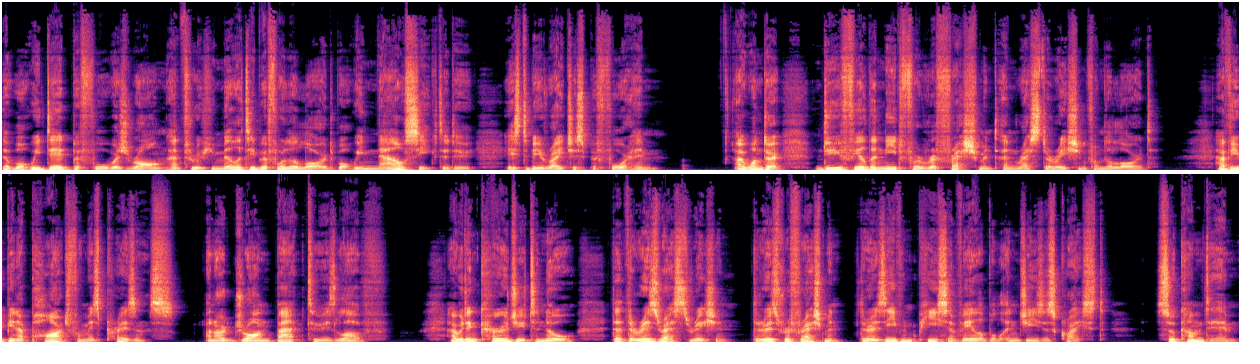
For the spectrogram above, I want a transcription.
that what we did before was wrong, and through humility before the Lord, what we now seek to do is to be righteous before Him. I wonder, do you feel the need for refreshment and restoration from the Lord? Have you been apart from His presence and are drawn back to His love? I would encourage you to know that there is restoration, there is refreshment, there is even peace available in Jesus Christ. So come to Him,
